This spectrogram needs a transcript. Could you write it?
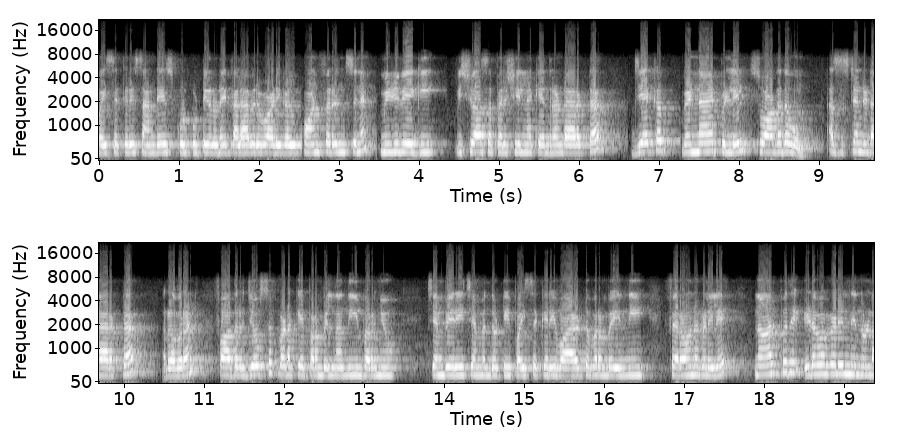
പൈസക്കരി സൺഡേ സ്കൂൾ കുട്ടികളുടെ കലാപരിപാടികൾ കോൺഫറൻസിന് മിഴിവേകി. വിശ്വാസ പരിശീലന കേന്ദ്രം ഡയറക്ടർ ജേക്കബ് വെണ്ണായപ്പിള്ളിൽ സ്വാഗതവും. Assistant director reverend father Joseph Vadakkeparambil നന്ദിയും പറഞ്ഞു. ചെമ്പേരി ചെമ്പന്തൊട്ടി പൈസക്കരി വാഴട്ടുപറമ്പ് എന്നീ ഫെറോനുകളിലെ നാൽപ്പത് ഇടവകളിൽ നിന്നുള്ള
